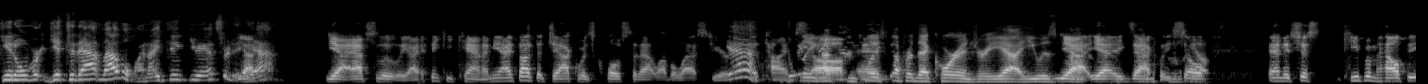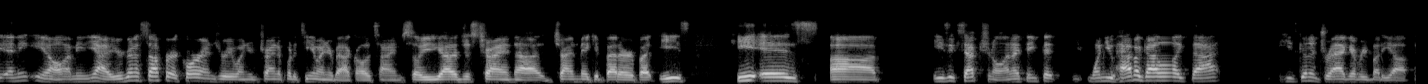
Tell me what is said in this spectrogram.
get over get to that level? And I think you answered it. Yeah. Yeah. yeah, absolutely. I think he can. I mean, I thought that Jack was close to that level last year Yeah, at times. Until he, Um, got, until he and- suffered that core injury. Yeah, he was. Yeah, yeah, exactly. So- Seahawks. and it's just keep him healthy. And he- you know, I mean, yeah, you're going to suffer a core injury when you're trying to put a team on your back all the time. So you got to just try and uh, try and make it better. But he's he is uh, he's exceptional, and I think that when you have a guy like that, he's going to drag everybody up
